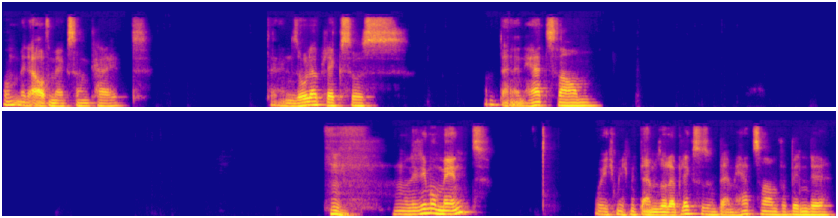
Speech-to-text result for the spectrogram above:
und mit Aufmerksamkeit deinen Solarplexus und deinen Herzraum. Hm. Und in dem Moment, wo ich mich mit deinem Solarplexus und deinem Herzraum verbinde,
